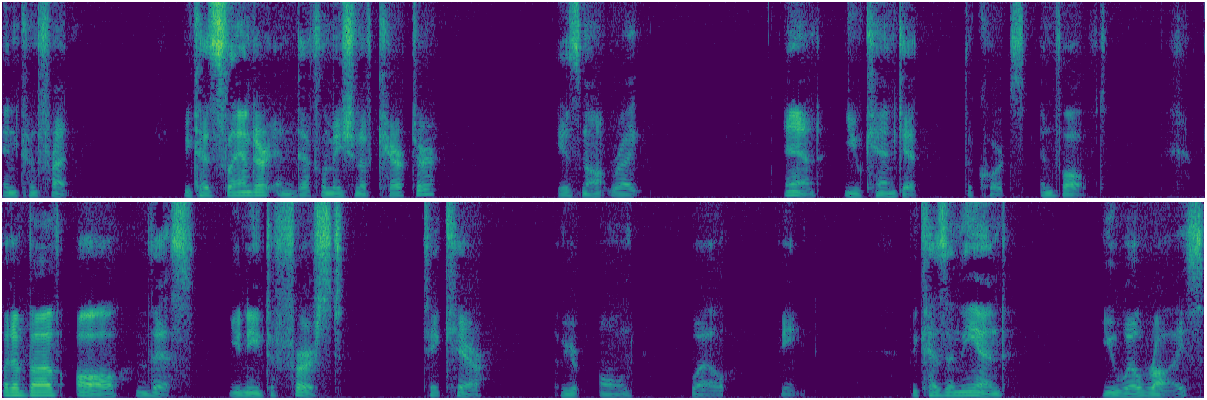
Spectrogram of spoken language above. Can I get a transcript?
and confront. Because slander and defamation of character is not right. And you can get the courts involved. But above all this, you need to first take care of your own well being. Because in the end, you will rise.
